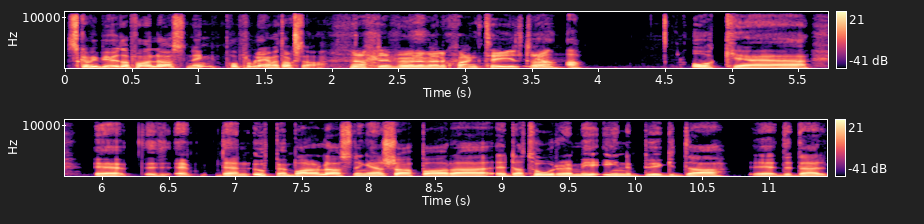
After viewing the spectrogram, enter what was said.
Ska vi bjuda på en lösning på problemet också? Ja, det vore väl gentilt va? Ja. Och eh, eh, den uppenbara lösningen, köpbara datorer med inbyggda, eh, där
